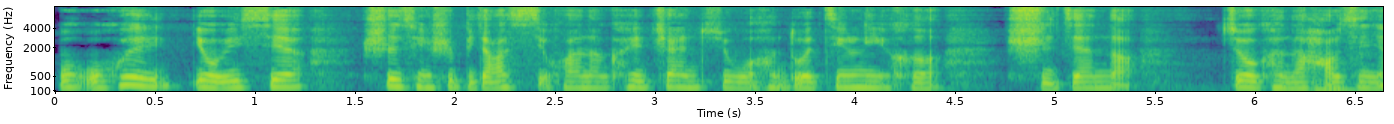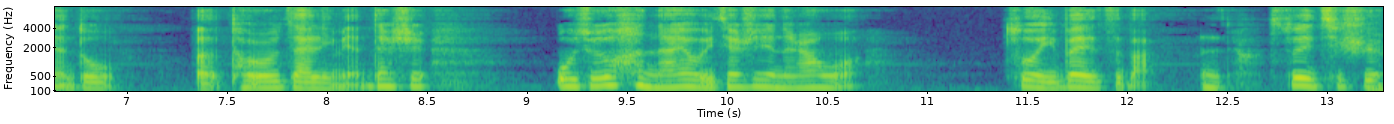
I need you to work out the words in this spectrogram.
我我会有一些事情是比较喜欢的，可以占据我很多精力和时间的，就可能好几年都呃投入在里面。但是我觉得很难有一件事情能让我做一辈子吧，嗯。所以其实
